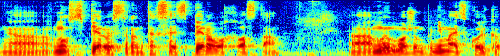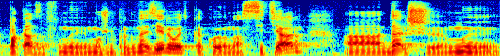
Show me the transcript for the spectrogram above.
ну, с первой стороны, так сказать, с первого хвоста. А, мы можем понимать, сколько показов мы можем прогнозировать, какой у нас CTR. А, дальше мы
